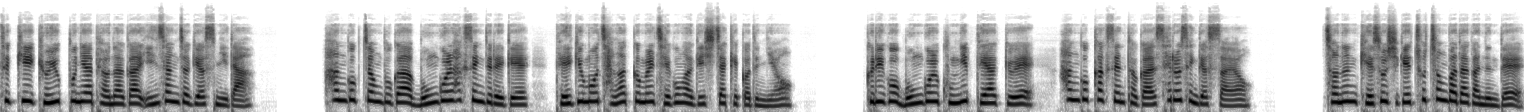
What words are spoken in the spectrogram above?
특히 교육 분야 변화가 인상적이었습니다. 한국 정부가 몽골 학생들에게 대규모 장학금을 제공하기 시작했거든요. 그리고 몽골 국립대학교에 한국학센터가 새로 생겼어요. 저는 개소식에 초청받아 갔는데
